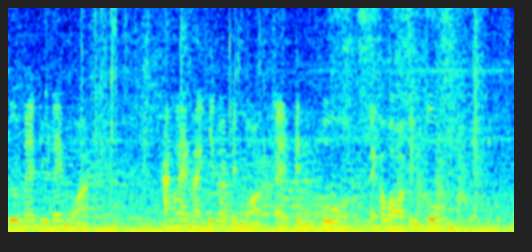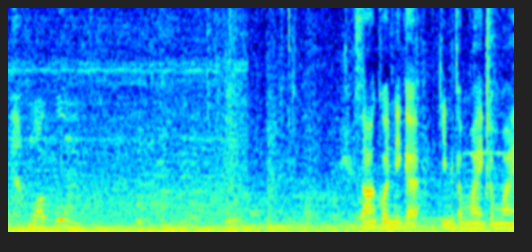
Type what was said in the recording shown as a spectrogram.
ดูแมทยูได้หมวก ครั้งแรกนายคิดว่าเป็นหมวกเอยเป็นปู แต่เขาบอกว่าเป็นกุ้ง หมวกกุ้ง สองคนนี้ก็กินกับมอยกับมอย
